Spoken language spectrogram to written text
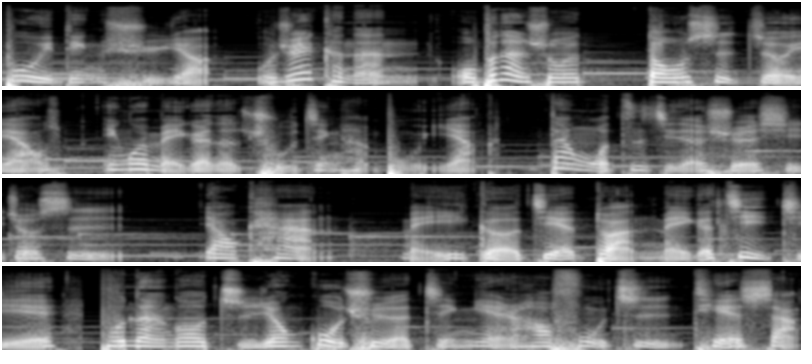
不一定需要。我觉得可能我不能说。都是这样，因为每个人的处境很不一样。但我自己的学习就是要看每一个阶段、每一个季节，不能够只用过去的经验，然后复制贴上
